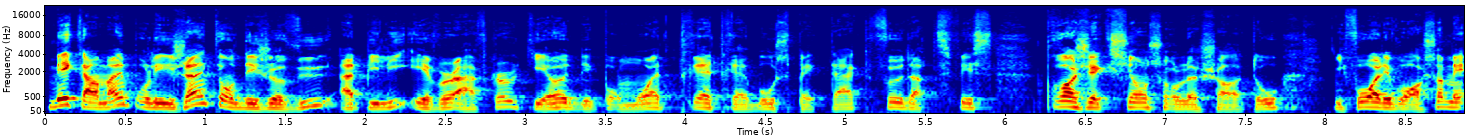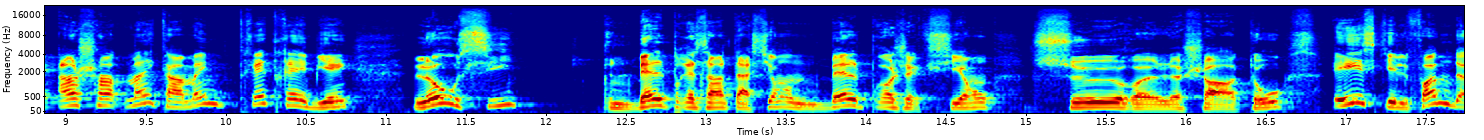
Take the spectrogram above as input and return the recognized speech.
Mais quand même, pour les gens qui ont déjà vu Happily Ever After, qui est un des pour moi très très beaux spectacles, feu d'artifice, projection sur le château, il faut aller voir ça. Mais Enchantement est quand même très très bien. Là aussi, une belle présentation, une belle projection sur euh, le château. Et ce qui est le fun de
